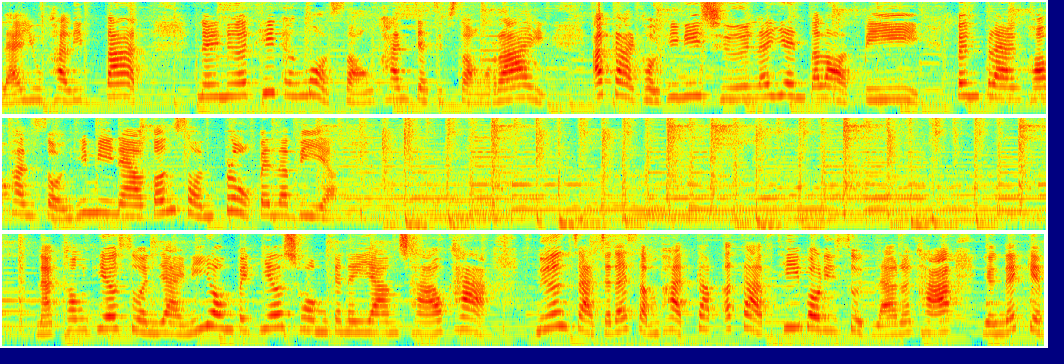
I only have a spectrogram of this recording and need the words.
และยูคาลิปตัส ในเนื้อที่ทั้งหมด 2,072 ไร่ อากาศของที่นี่ชื้นและเย็นตลอดปี เป็นแปลงเพาะพันธุ์สนที่มีแนวต้นสนปลูกเป็นระเบียบนักท่องเที่ยวส่วนใหญ่นิยมไปเที่ยวชมกันในยามเช้าค่ะ เนื่องจากจะได้สัมผัสกับอากาศที่บริสุทธิ์แล้วนะคะ ยังได้เก็บ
